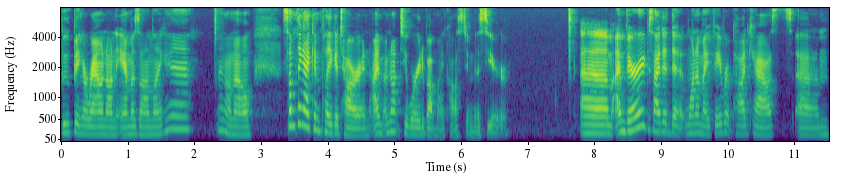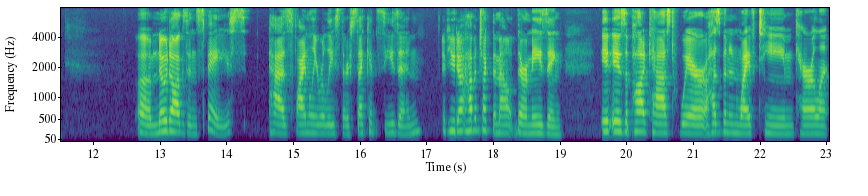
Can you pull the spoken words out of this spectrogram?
booping around on Amazon, like, eh, I don't know. Something I can play guitar in. I'm, I'm not too worried about my costume this year. Um, I'm very excited that one of my favorite podcasts, um, um, No Dogs in Space, has finally released their second season. If you don't haven't checked them out, they're amazing. It is a podcast where a husband and wife team, Carolina,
